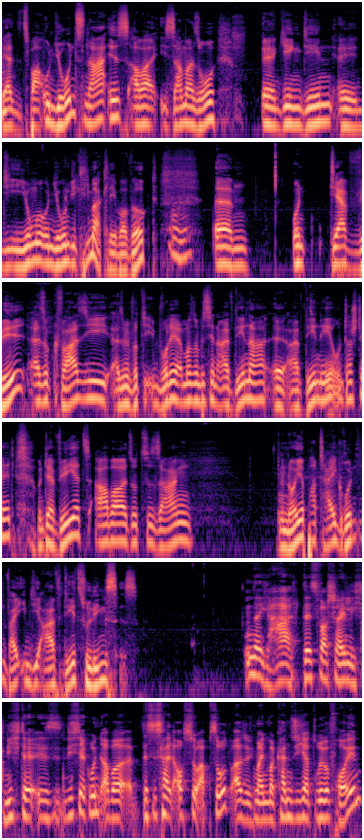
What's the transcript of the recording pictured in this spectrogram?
der zwar unionsnah ist, aber ich sag mal so, äh, gegen den äh, die junge Union wie Klimakleber wirkt. Ähm, und der will also quasi, also mir wird, wurde ja immer so ein bisschen AfD-Nähe äh, AfD unterstellt, und der will jetzt aber sozusagen eine neue Partei gründen, weil ihm die AfD zu links ist. Naja, das wahrscheinlich nicht der, ist nicht der Grund, aber das ist halt auch so absurd. Also ich meine, man kann sich ja drüber freuen,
